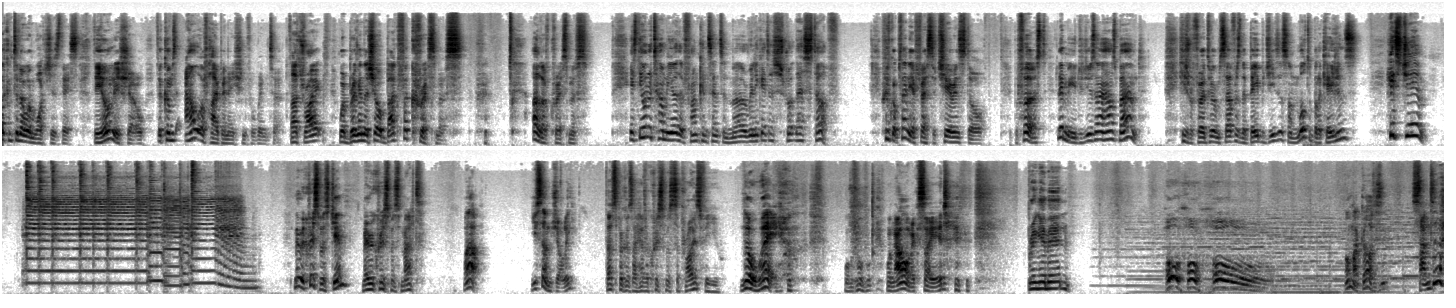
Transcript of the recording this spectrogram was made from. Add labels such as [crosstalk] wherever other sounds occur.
welcome to No One Watches This, the only show that comes out of hibernation for winter. That's right, we're bringing the show back for Christmas. [laughs] I love Christmas. It's the only time of year that frankincense and myrrh really get to strut their stuff. We've got plenty of festive cheer in store. But first, let me introduce our house band. He's referred to himself as the baby Jesus on multiple occasions. It's Jim. Merry Christmas, Jim. Merry Christmas, Matt. Wow, you sound jolly. That's because I have a Christmas surprise for you. No way. [laughs] [laughs] well, now I'm excited. [laughs] Bring him in. Ho, ho, ho. Oh my god, is it Santa?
